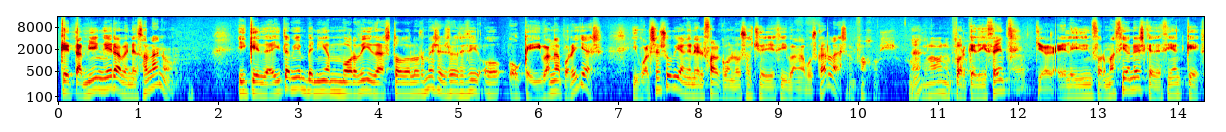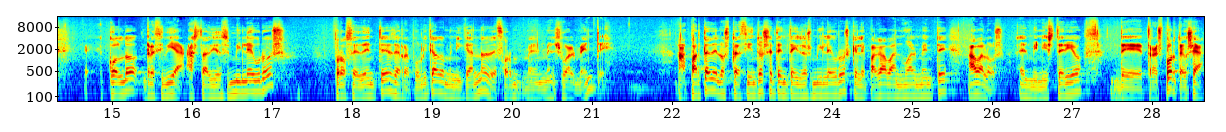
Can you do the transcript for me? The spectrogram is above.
Que también era venezolano y que de ahí también venían mordidas todos los meses, es decir, o, que iban a por ellas. Igual se subían en el Falcon los 8 y 10 y iban a buscarlas. En fajos. ¿Eh? Porque dicen, yo he leído informaciones que decían que Coldo recibía hasta 10.000 euros procedentes de República Dominicana de forma, mensualmente. Aparte de los 372.000 euros que le pagaba anualmente Ábalos, el Ministerio de Transporte, o sea,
